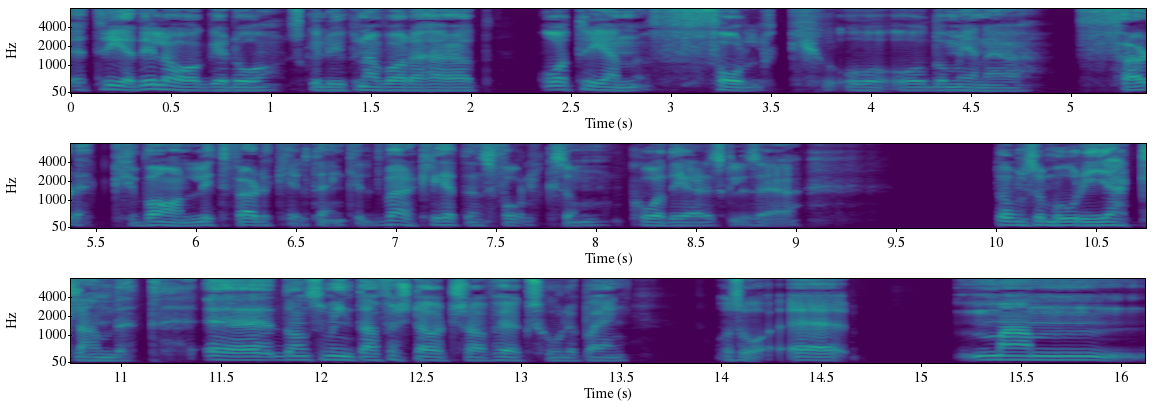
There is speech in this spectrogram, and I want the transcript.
ett tredje lager då skulle ju kunna vara det här att återigen folk och, och då menar jag folk, vanligt folk helt enkelt. Verklighetens folk som KD skulle säga. De som bor i hjärtlandet, eh, de som inte har förstörts av högskolepoäng och så. Eh, man,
